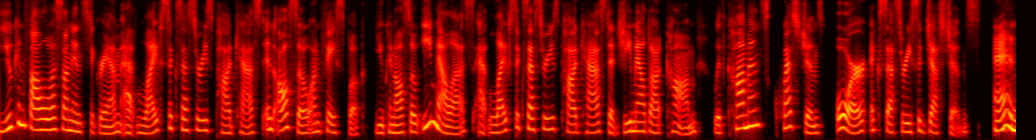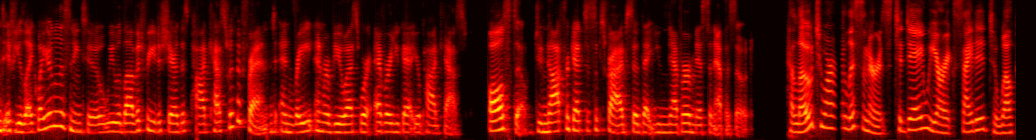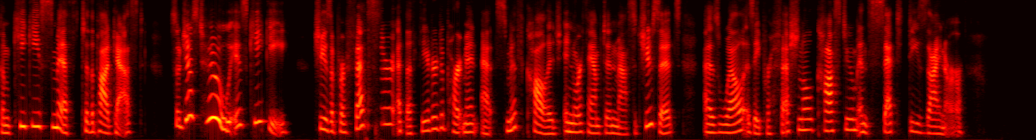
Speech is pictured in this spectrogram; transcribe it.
You can follow us on Instagram at Life's Accessories Podcast and also on Facebook. You can also email us at Life's Accessories Podcast at gmail.com with comments, questions, or accessory suggestions. And if you like what you're listening to, we would love it for you to share this podcast with a friend and rate and review us wherever you get your podcast. Also, do not forget to subscribe so that you never miss an episode. Hello to our listeners. Today we are excited to welcome Kiki Smith to the podcast. So, just who is Kiki? She is a professor at the theater department at Smith College in Northampton, Massachusetts, as well as a professional costume and set designer.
